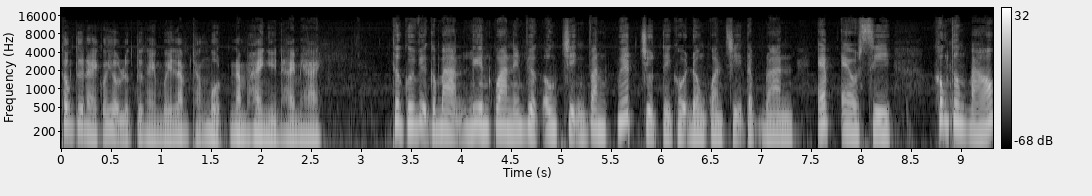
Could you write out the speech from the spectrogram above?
Thông tư này có hiệu lực từ ngày 15 tháng 1 năm 2022. Thưa quý vị và các bạn, liên quan đến việc ông Trịnh Văn Quyết, Chủ tịch Hội đồng Quản trị Tập đoàn FLC, không thông báo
